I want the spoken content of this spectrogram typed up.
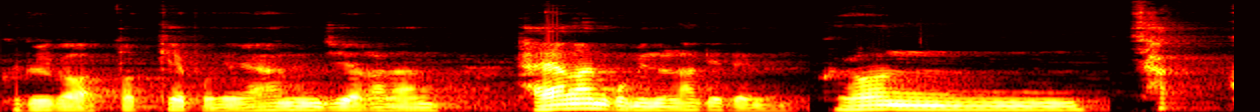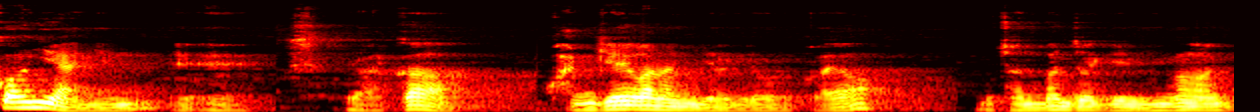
그들과 어떻게 보내야 하는지에 관한 다양한 고민을 하게 되는 그런 사건이 아닌, 예, 예. 뭐랄까, 관계에 관한 이야기라고 할까요? 뭐 전반적인 인간,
